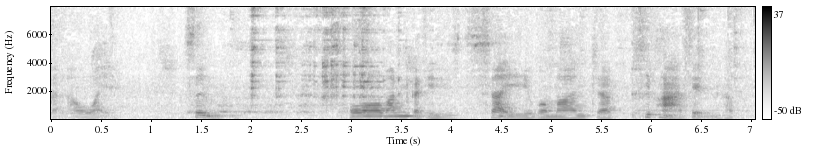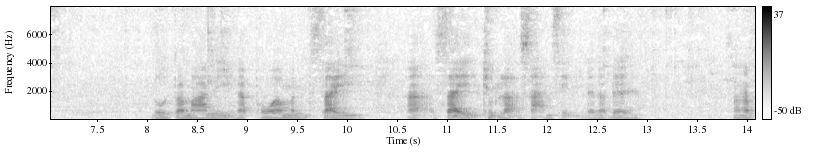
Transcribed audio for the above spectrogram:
กันเอาไว้ ซึ่ง พอมันก็จะใส่อยู่ประมาณจะสิบห้าเซนครับ โดยประมาณนี้ครับ เพราะว่ามันใส่ใส่ชุดละสามเซนนะครับเด้อสำหรับ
